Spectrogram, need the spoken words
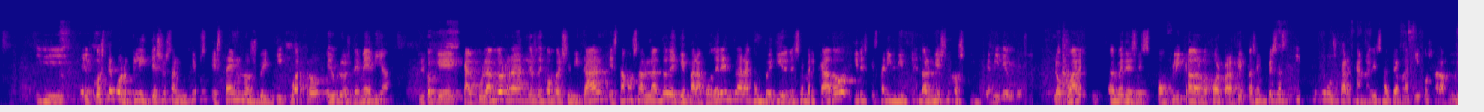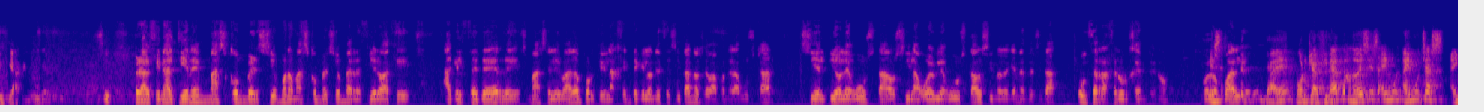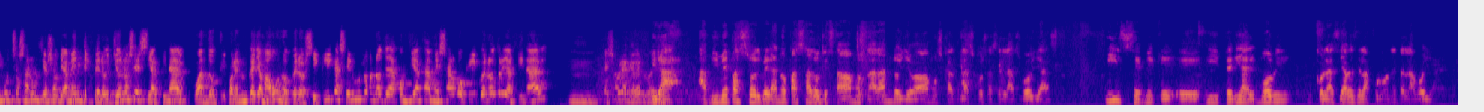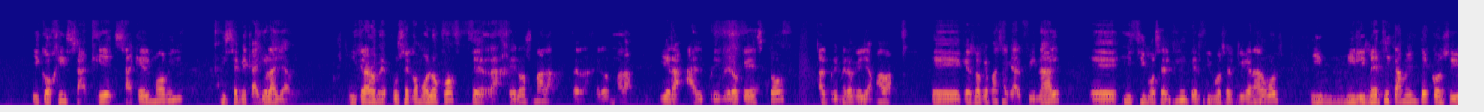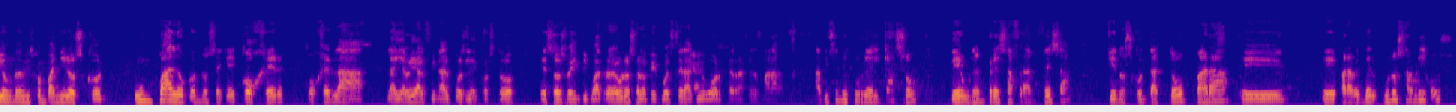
y el coste por clic de esos anuncios está en unos 24 euros de media. Lo que, calculando ratios de conversión y tal, estamos hablando de que para poder entrar a competir en ese mercado tienes que estar invirtiendo al mes unos 15.000 euros, lo cual muchas veces es complicado a lo mejor para ciertas empresas y tienes que buscar canales alternativos a la publicidad Sí, pero al final tiene más conversión, bueno, más conversión me refiero a que, a que el CTR es más elevado porque la gente que lo necesita no se va a poner a buscar si el tío le gusta o si la web le gusta o si no sé qué, necesita un cerrajero urgente, ¿no? Con lo cual... Pregunta, ¿eh? Porque al final cuando es, hay, hay, muchas, hay muchos anuncios, obviamente, pero yo no sé si al final, cuando, porque nunca llama uno, pero si clicas en uno no te da confianza, me salgo, clico en otro y al final, mm, eso habría que verlo. ¿eh? Mira, a mí me pasó el verano pasado que estábamos nadando, llevábamos las cosas en las boyas y, se me, eh, y tenía el móvil con las llaves de la furgoneta en la boya y cogí, saqué, saqué el móvil y se me cayó la llave. Y claro, me puse como loco, cerrajeros mala, cerrajeros mala. Y era al primero que esto, al primero que llamaba. Eh, ¿Qué es lo que pasa? Que al final eh, hicimos el clic, hicimos el clic en AdWords y milimétricamente consiguió uno de mis compañeros con un palo con no sé qué coger, coger la, la llave y al final pues le costó esos 24 euros o lo que cueste la Keyword Cerrajeros Málaga a mí se me ocurre el caso de una empresa francesa que nos contactó para, eh, eh, para vender unos abrigos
